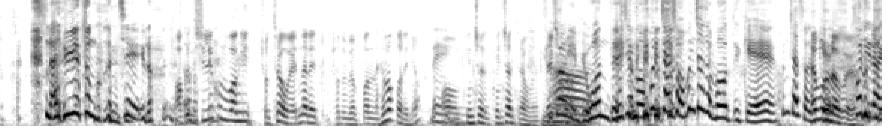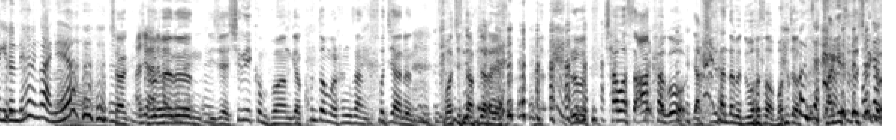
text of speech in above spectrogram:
날 위해서 온것 같지 이런. 아 근데 실리콘 무방기 좋더라고. 옛날에 저도 몇 번 해봤거든요. 네. 어 괜찮 괜찮더라고요. 표정이 아, 묘한데 이제 뭐 혼자서 혼자서 뭐 이렇게 혼자서 해보려고요. 허리랑 이런데 하는 거 아니에요? 어, 자 그러면은 이제 실리콘 무방기와 콘돔을 항상 소지하는 멋진 남자가 돼서 그러면 샤워 싹 하고 약실 한 다음에 누워서 먼저 혼자, 자기 수도 실리콘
